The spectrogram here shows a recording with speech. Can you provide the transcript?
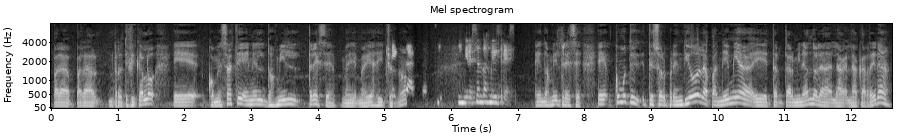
para, para ratificarlo, comenzaste en el 2013, me, habías dicho, ¿no? Exacto, ingresé en 2013. En 2013. ¿Cómo te, sorprendió la pandemia terminando la, la carrera?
